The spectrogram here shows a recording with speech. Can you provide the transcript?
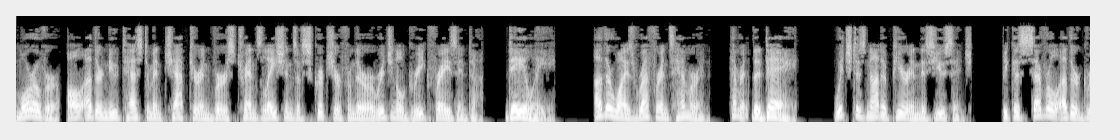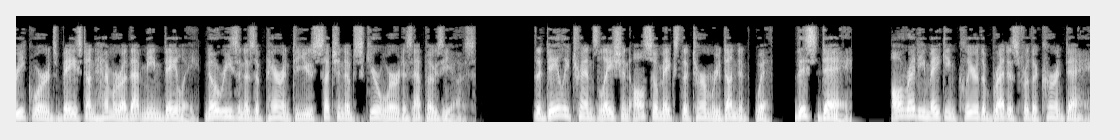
Moreover, all other New Testament chapter and verse translations of Scripture from their original Greek phrase into daily otherwise reference hemeron, the day, which does not appear in this usage. Because several other Greek words based on hemera that mean daily, no reason is apparent to use such an obscure word as epiousios. The daily translation also makes the term redundant, with this day already making clear the bread is for the current day.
